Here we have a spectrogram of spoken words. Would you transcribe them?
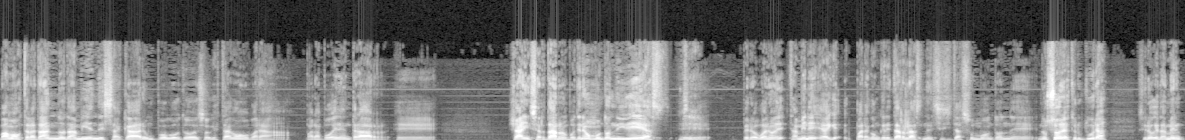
vamos tratando también de sacar un poco todo eso que está como para, para poder entrar, eh, ya insertarnos, porque tenemos un montón de ideas, eh, Sí. pero bueno, también hay que- para concretarlas necesitas un montón de, no solo la estructura, sino que también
